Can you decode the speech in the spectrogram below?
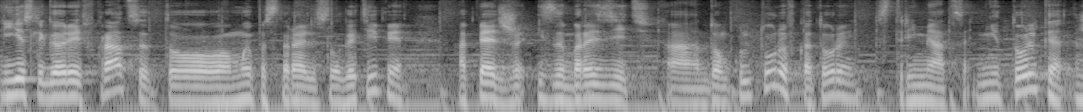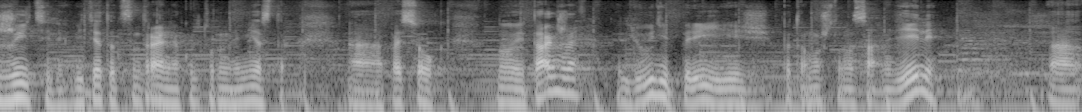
И если говорить вкратце, то мы постарались в логотипе, опять же, изобразить а, Дом культуры, в который стремятся не только жители, ведь это центральное культурное место а, поселка, но и также люди приезжие, потому что на самом деле а,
